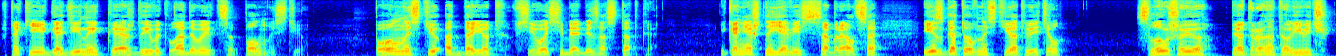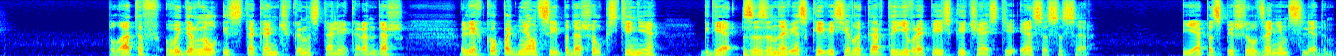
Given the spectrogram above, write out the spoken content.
В такие годины каждый выкладывается полностью. Полностью отдает всего себя без остатка. И, конечно, я весь собрался и с готовностью ответил. «Слушаю, Петр Анатольевич». Платов выдернул из стаканчика на столе карандаш, легко поднялся и подошел к стене, где за занавеской висела карта европейской части СССР. Я поспешил за ним следом.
